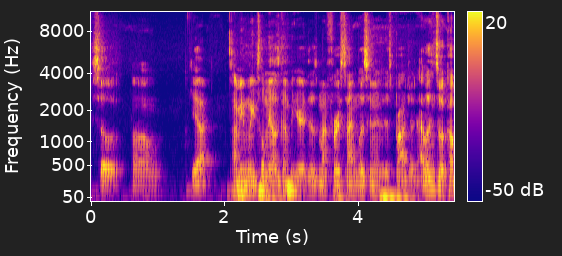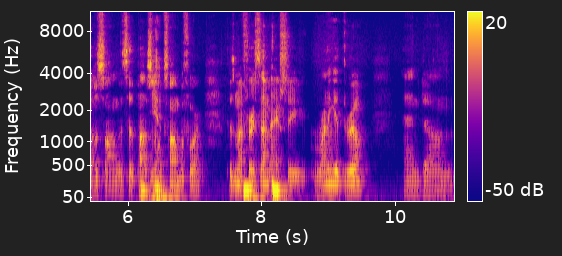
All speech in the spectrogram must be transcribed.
So um, yeah, I mean, when you told me I was gonna be here, this was my first time listening to this project. I listened to a couple songs, listened to the Pop Smoke Yeah. song before. This was my first time actually running it through, and um,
